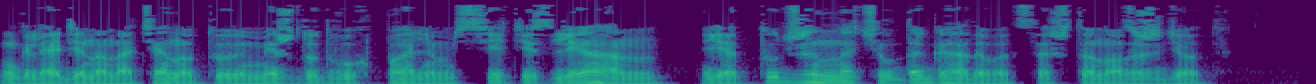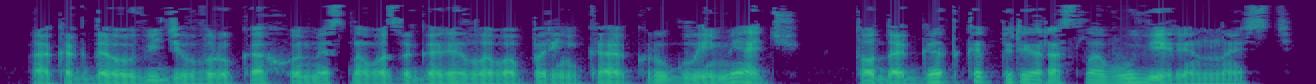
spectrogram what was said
Глядя на натянутую между двух пальм сеть из лиан, я тут же начал догадываться, что нас ждет. А когда увидел в руках у местного загорелого паренька круглый мяч, то догадка переросла в уверенность.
